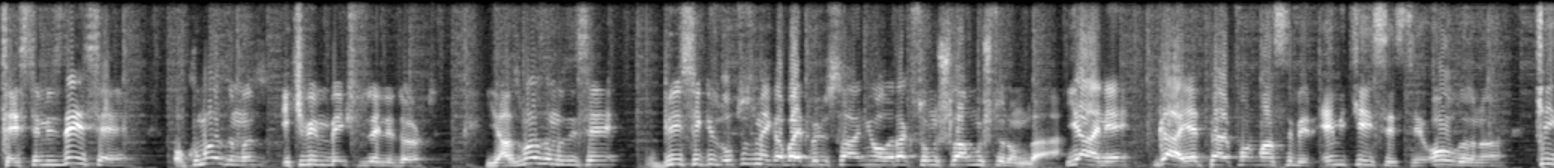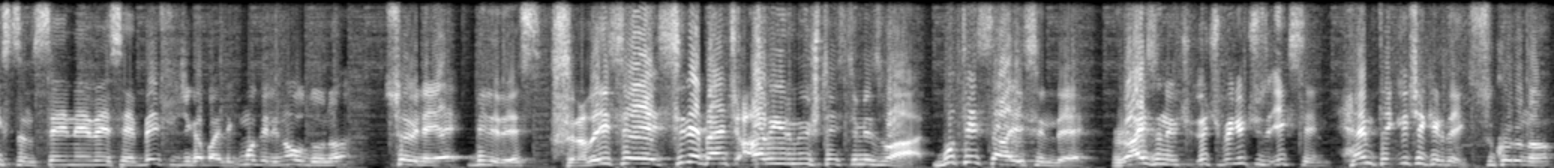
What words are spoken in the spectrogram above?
Testimizde ise okuma hızımız 2554, yazma hızımız ise 1830 MB bölü saniye olarak sonuçlanmış durumda. Yani gayet performanslı bir M.2 SSD olduğunu, Kingston SNVS 500 GB'lık modelin olduğunu söyleyebiliriz. Sırada ise Cinebench R23 testimiz var. Bu test sayesinde Ryzen 3 3300X'in hem tekli çekirdek skorunu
